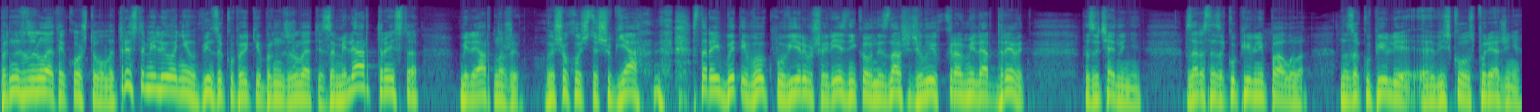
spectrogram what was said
Бронежилети коштували 300 мільйонів, він закупив ті бронежилети за мільярд 300, мільярд нажив. Ви що хочете, щоб я, старий битий вовк, повірив, що Резніков не знав, що чоловік вкрав мільярд гривень? Та звичайно, ні. Зараз на закупівлі палива, на закупівлі е, військового спорядження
